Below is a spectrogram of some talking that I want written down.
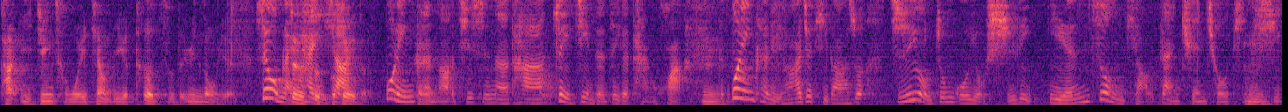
他已经成为这样的一个特质的运动员。所以我们来看一下布林肯啊，其实呢，他最近的这个谈话，布林肯里头他就提到他说，只有中国有实力严重挑战全球体系。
